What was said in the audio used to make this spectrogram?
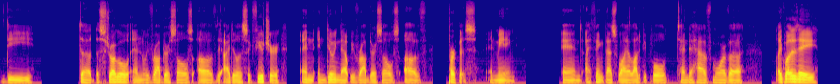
the the the struggle and we've robbed ourselves of the idealistic future and in doing that we've robbed ourselves of purpose and meaning and i think that's why a lot of people tend to have more of a like whether they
